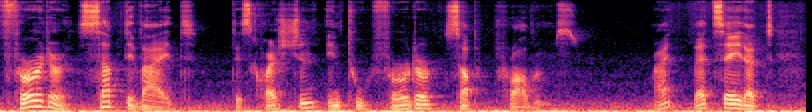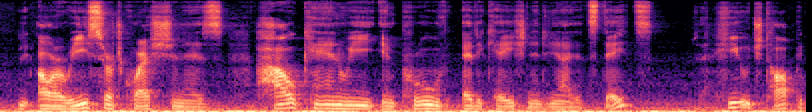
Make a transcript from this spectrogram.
further subdivide this question into further sub-problems, right? Let's say that our research question is how can we improve education in the United States? Huge topic,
